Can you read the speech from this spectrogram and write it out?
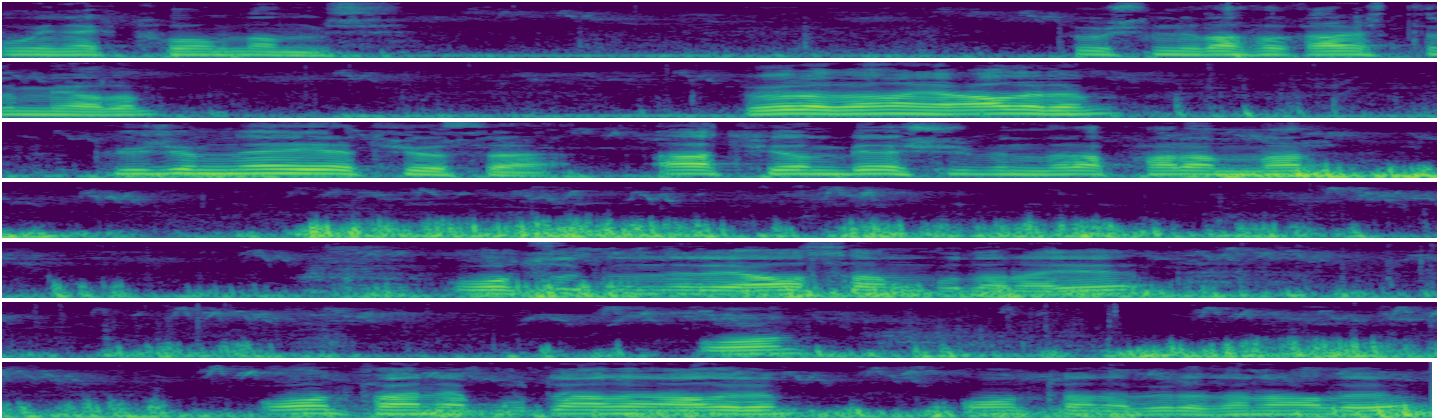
Bu inek tohumlanmış. Dur şimdi lafı karıştırmayalım. Böyle danayı alırım. Gücüm neye yetiyorsa atıyorum 500 bin lira param var. 30 bin liraya alsam bu danayı 10 10 tane budadan alırım. 10 tane böyle dana alırım.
